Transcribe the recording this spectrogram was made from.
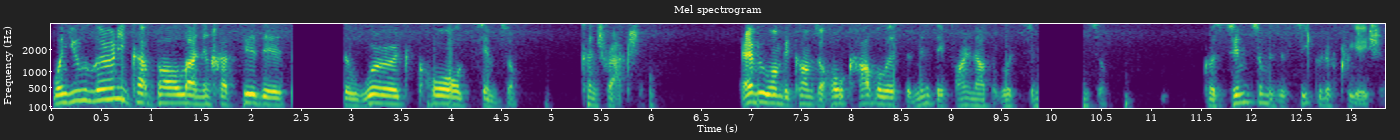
When you learn in Kabbalah and in Hasidus the word called tzimtzum, contraction, everyone becomes a whole Kabbalist the minute they find out the word tzimtzum. Because Tzimtzum is a secret of creation.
